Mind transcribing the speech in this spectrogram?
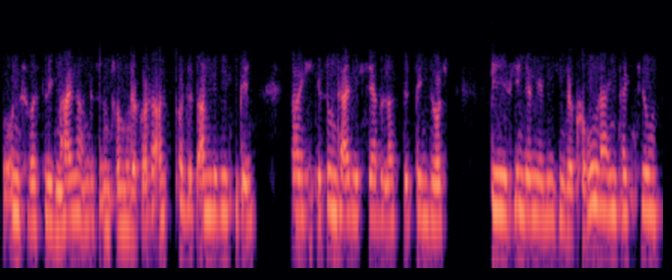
unseres lieben Heilandes, unserer Mutter Gottes angewiesen bin, da ich gesundheitlich sehr belastet bin durch die hinter mir liegende Corona-Infektion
